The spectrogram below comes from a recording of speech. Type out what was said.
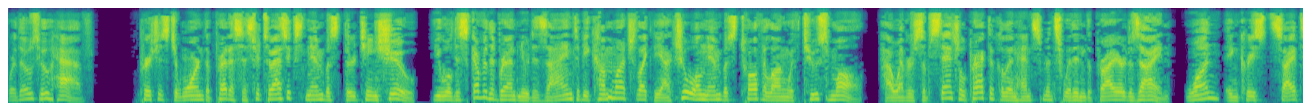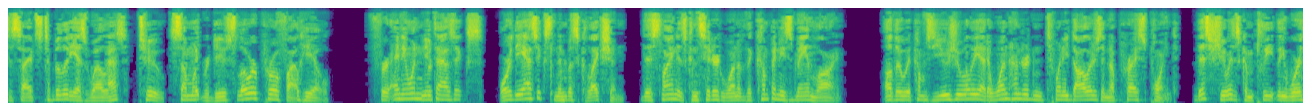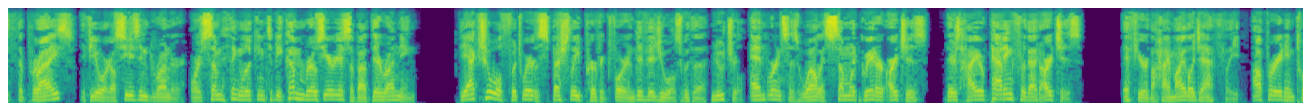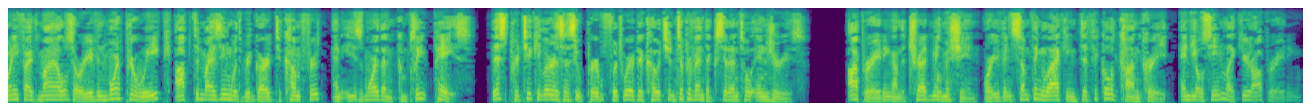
For those who have purchased to warn the predecessor to ASICS Nimbus 13 shoe, you will discover the brand new design to become much like the actual Nimbus 12 along with two small, however substantial practical enhancements within the prior design. 1. Increased side-to-side stability as well as 2. Somewhat reduced lower profile heel. For anyone new to ASICS, or the ASICS Nimbus collection, this line is considered one of the company's main line. Although it comes usually at a $120 in a price point, this shoe is completely worth the price if you are a seasoned runner or something looking to become real serious about their running. The actual footwear is especially perfect for individuals with a neutral endurance as well as somewhat greater arches, there's higher padding for that arches. If you're the high mileage athlete, operating 25 miles or even more per week, optimizing with regard to comfort and ease more than complete pace, this particular is a superb footwear to coach and to prevent accidental injuries. Operating on the treadmill machine or even something lacking difficult concrete, and you'll seem like you're operating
